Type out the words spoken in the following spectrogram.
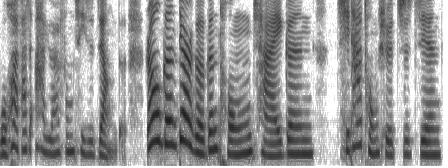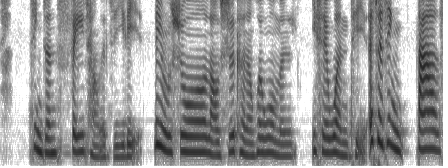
我后来发现啊，原来风气是这样的。然后跟第二个，跟同才跟其他同学之间竞争非常的激烈。例如说，老师可能会问我们一些问题。哎，最近大家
